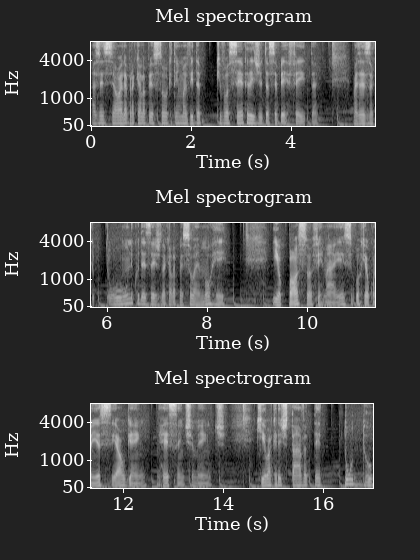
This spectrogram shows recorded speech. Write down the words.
Às vezes você olha para aquela pessoa que tem uma vida que você acredita ser perfeita mas às vezes o único desejo daquela pessoa é morrer. E eu posso afirmar isso porque eu conheci alguém recentemente que eu acreditava ter tudo,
